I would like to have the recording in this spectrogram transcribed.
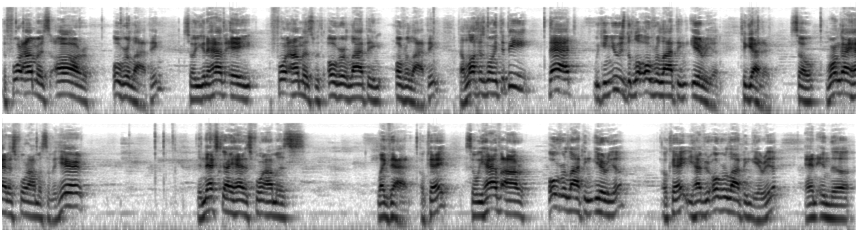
the four amas are overlapping, so you're going to have a four amas with overlapping overlapping. The Allah is going to be that we can use the overlapping area together. So one guy had his four amas over here. The next guy had his four amas like that. Okay, so we have our overlapping area. Okay, you have your overlapping area, and in the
